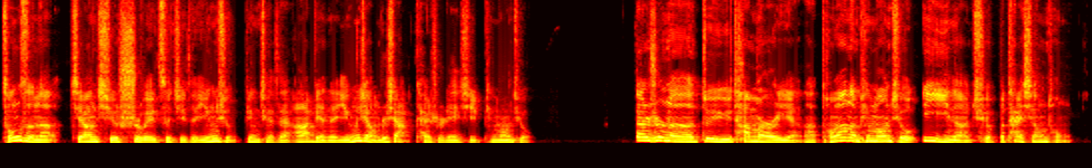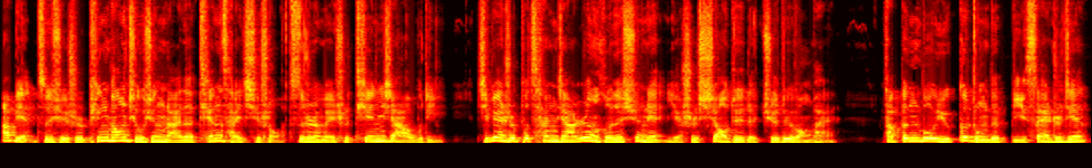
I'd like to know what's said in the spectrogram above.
从此呢，将其视为自己的英雄，并且在阿扁的影响之下开始练习乒乓球。但是呢，对于他们而言啊，同样的乒乓球意义呢，却不太相同。阿扁自诩是乒乓球星来的天才棋手，自认为是天下无敌，即便是不参加任何的训练，也是校队的绝对王牌。他奔波于各种的比赛之间。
